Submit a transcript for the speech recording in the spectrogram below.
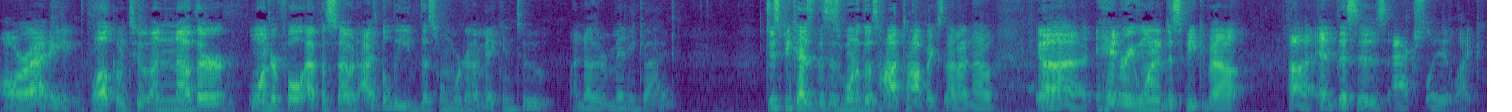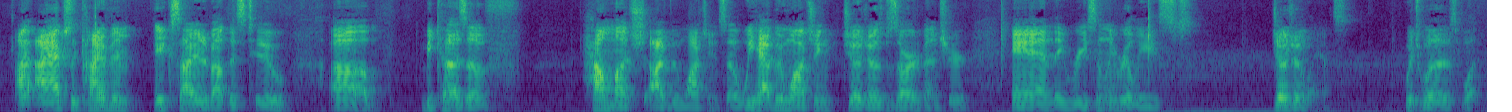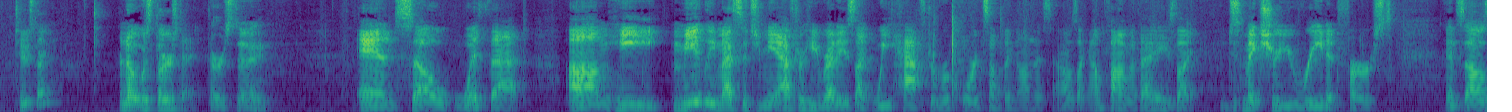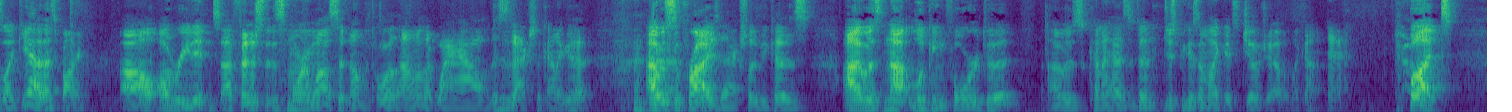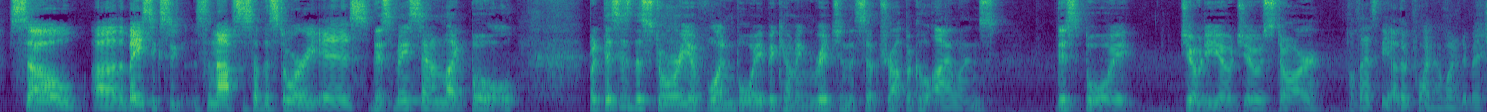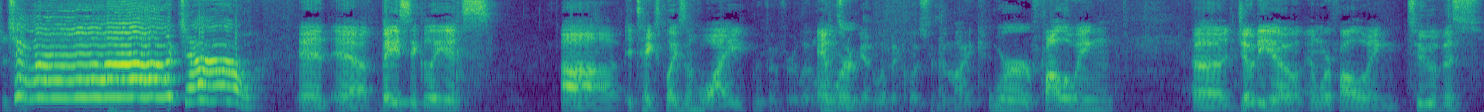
Alrighty, welcome to another wonderful episode. I believe this one we're to make into another mini guide. Just because this is one of those hot topics that I know uh, Henry wanted to speak about, uh, and this is actually like I, I actually kind of am excited about this too, um, because of how much I've been watching. So we have been watching JoJo's Bizarre Adventure, and they recently released JoJo Lands, which was what Tuesday? No, it was Thursday. Thursday. And so with that, um, he immediately messaged me after he read it. He's like, "We have to record something on this." And I was like, "I'm fine with that." He's like, "Just make sure you read it first. And so I was like, "Yeah, that's fine. I'll, I'll read it." And so I finished it this morning while I was sitting on the toilet. I was like, "Wow, this is actually kind of good." I was surprised actually because I was not looking forward to it. I was kind of hesitant just because I'm like, it's JoJo, like, eh. But so uh, the basic sy- synopsis of the story is This may sound like bull, but this is the story of one boy becoming rich in the subtropical islands. This boy, Jodio Joestar. Oh, that's the other point I wanted to mention. Jojo! And uh, basically, it's uh, it takes place in Hawaii. Move over a little And bit so we're- we get a little bit closer to the mic. We're following uh, Jodio, and we're following two of his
